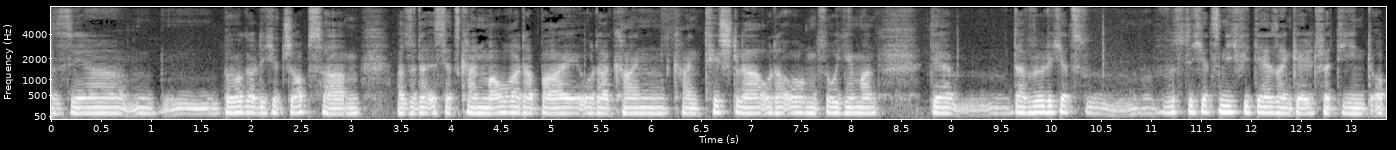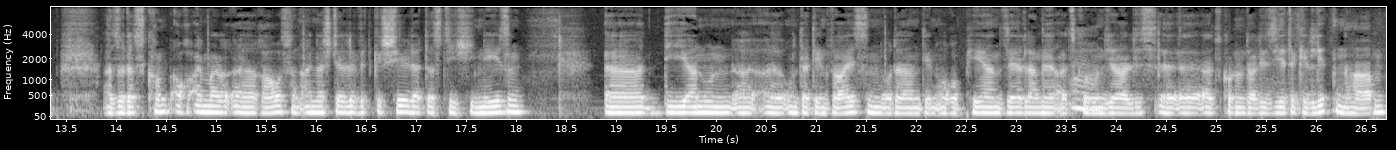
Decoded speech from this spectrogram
sehr bürgerliche Jobs haben. Also da ist jetzt kein Maurer dabei oder kein, kein Tischler oder irgend so jemand, der, da würde ich jetzt, wüsste ich jetzt nicht, wie der sein Geld verdient. Ob, also das kommt auch einmal äh, raus. An einer Stelle wird geschildert, dass die Chinesen äh, die ja nun äh, äh, unter den Weißen oder den Europäern sehr lange als, mhm. Kolonialis, äh, äh, als Kolonialisierte gelitten haben,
